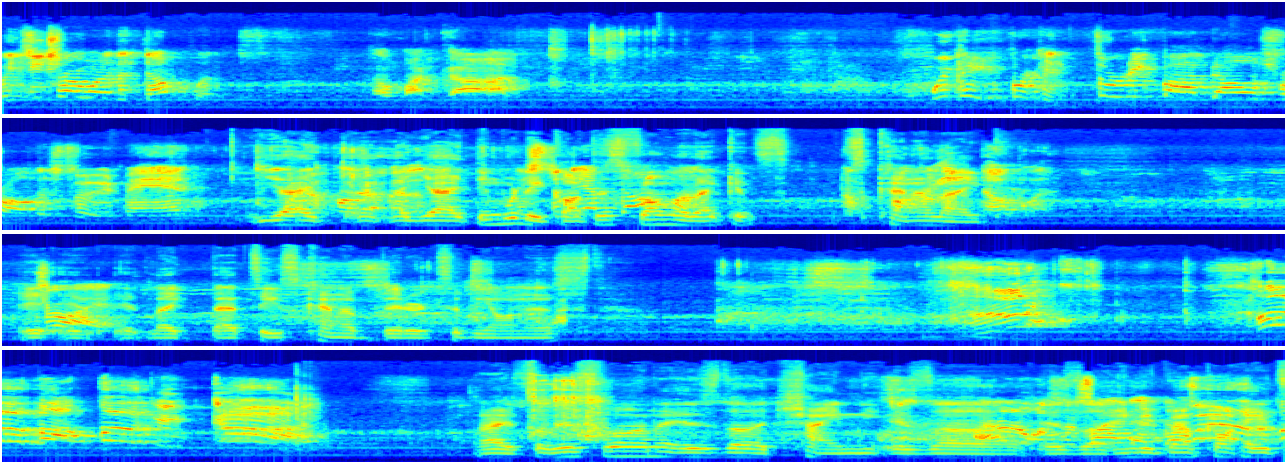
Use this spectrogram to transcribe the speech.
Wait till you try one of the dumplings. Oh my god. We paid freaking thirty-five dollars for all this food, man. Yeah, I, uh, yeah. I think where they got this from, like it's it's kind of like it, it, it like that tastes kind of bitter to be honest. Oh my fucking god! All right, so this one is the Chinese is I don't know what's is inside Angry. Grandpa the hates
